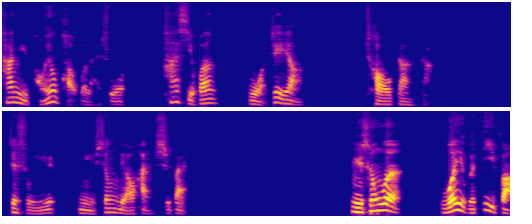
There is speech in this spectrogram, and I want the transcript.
他女朋友跑过来说：“他喜欢我这样，超尴尬。”这属于女生撩汉失败。女生问：“我有个地方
